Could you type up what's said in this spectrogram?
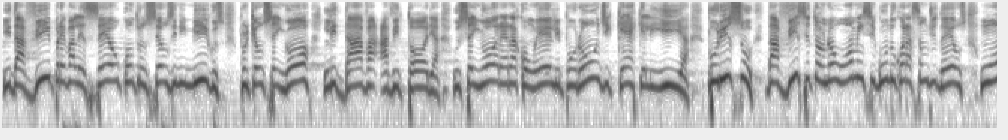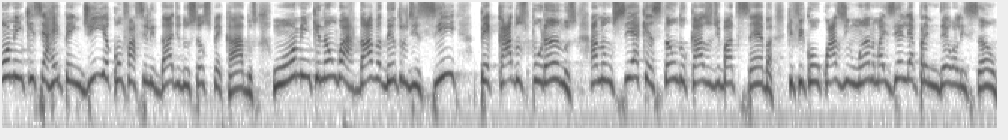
e Davi prevaleceu contra os seus inimigos, porque o Senhor lhe dava a vitória. O Senhor era com ele por onde quer que ele ia. Por isso, Davi se tornou um homem segundo o coração de Deus, um homem que se arrependia com facilidade dos seus pecados, um homem que não guardava dentro de si pecados por anos, a não ser a questão do caso de Batseba, que ficou quase um ano, mas ele aprendeu a lição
